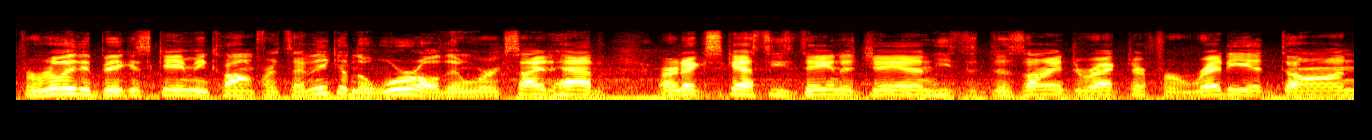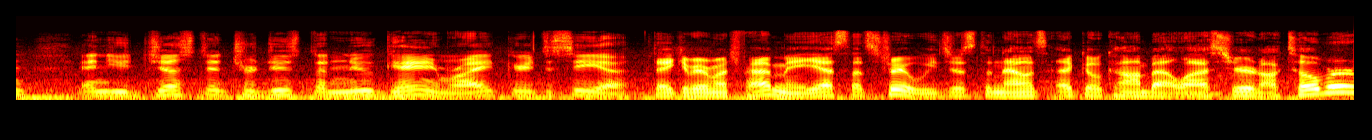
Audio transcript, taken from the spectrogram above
for really the biggest gaming conference, I think, in the world. And we're excited to have our next guest. He's Dana Jan. He's the design director for Ready at Dawn. And you just introduced a new game, right? Great to see you. Thank you very much for having me. Yes, that's true. We just announced Echo Combat last year in October,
